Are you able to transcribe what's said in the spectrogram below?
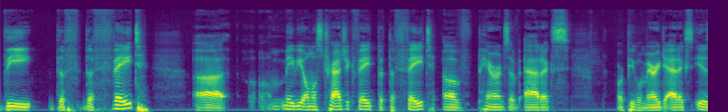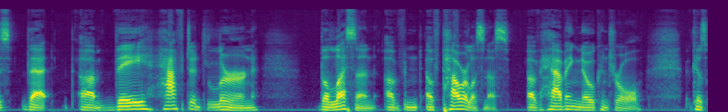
the the the fate, uh, maybe almost tragic fate, but the fate of parents of addicts or people married to addicts is that um, they have to learn the lesson of of powerlessness, of having no control, because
